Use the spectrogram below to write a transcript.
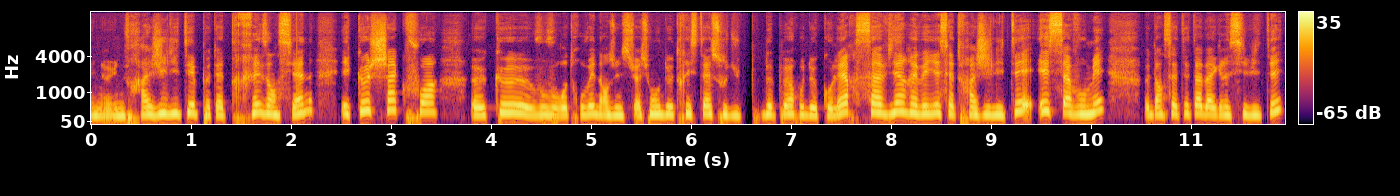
une fragilité peut-être très ancienne, et que chaque fois que vous vous retrouvez dans une situation de tristesse ou de peur ou de colère, ça vient réveiller cette fragilité et ça vous met dans cet état d'agressivité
